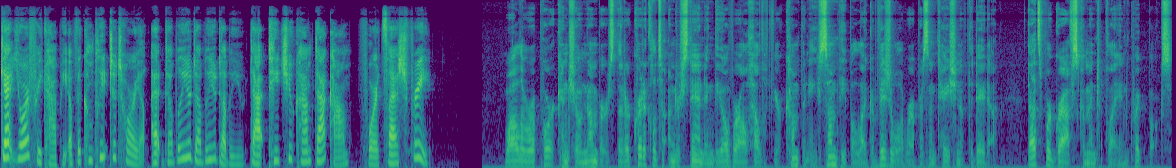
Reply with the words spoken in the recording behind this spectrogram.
Get your free copy of the complete tutorial at www.teachucomp.com forward slash free. While a report can show numbers that are critical to understanding the overall health of your company, some people like a visual representation of the data. That's where graphs come into play in QuickBooks.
